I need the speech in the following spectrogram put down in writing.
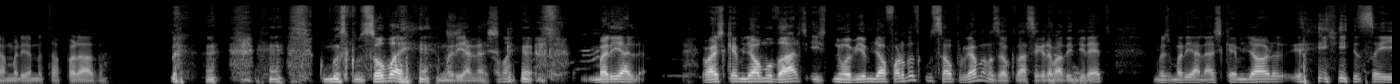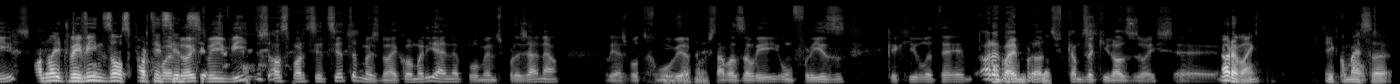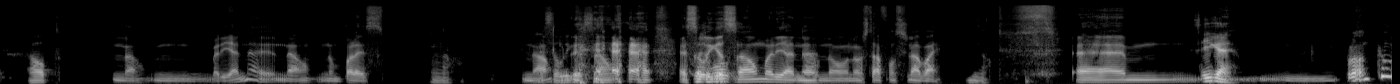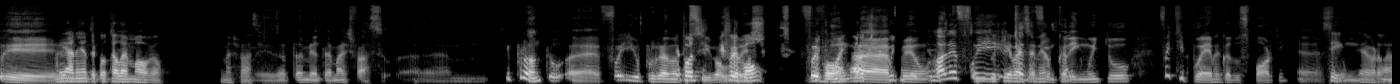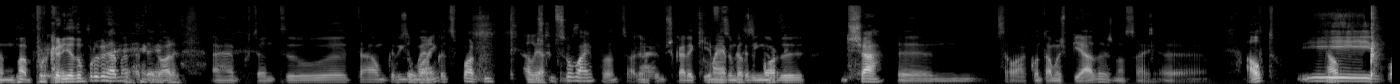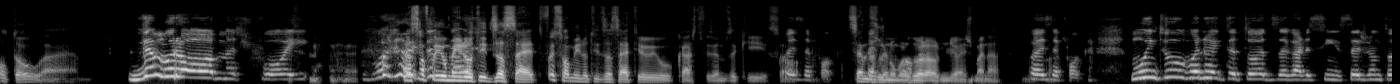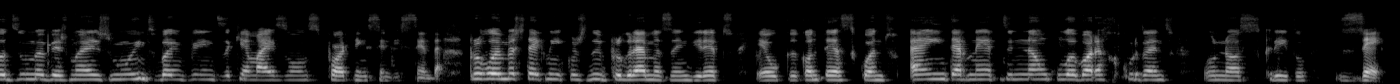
Olha, a Mariana está parada. Começou bem, Mariana. Acho que... Mariana, eu acho que é melhor mudar. Isto não havia melhor forma de começar o programa, mas é o que dá a ser gravado em direto. Mas, Mariana, acho que é melhor sair. Boa noite, bem-vindos ao Sporting Boa noite, bem-vindos ao Sporting 160, mas não é com a Mariana, pelo menos para já não. Aliás, vou-te remover Exatamente. porque estavas ali um freeze que aquilo até. Ora bem, pronto, ficamos aqui nós dois. É... Ora bem, e começa alto. alto. Não, hum, Mariana, não, não me parece. Não. Não. Essa ligação. Essa ligação, Mariana, não. não. Não, está a funcionar bem. Não. Um, Siga. Pronto. E... Mariana entra com o telemóvel. Mais fácil. Exatamente, é mais fácil. Um, e pronto, uh, foi o programa é, possível. Foi bom. Foi bom. Uh, foi um, olha, foi, quer dizer, foi um bocadinho muito. Foi tipo a época do Sporting. Uh, Sim, um, é verdade. Uma porcaria do programa até agora. portanto, está um bocadinho como a época do Sporting. Aliás, Mas começou bem. Pronto, olha, podemos ficar aqui a fazer um bocadinho de, de, chá. sei lá, contar umas piadas, não sei. alto. E alto. voltou. Demorou, mas foi. Só foi 1 um minuto e 17. Foi só 1 um minuto e 17 eu e o Castro fizemos aqui. Só. Coisa pouca. Dissemos o número pouca. de aos milhões, mais nada. Coisa pouca. Muito boa noite a todos. Agora sim, sejam todos uma vez mais muito bem-vindos aqui a mais um Sporting 160. Problemas técnicos de programas em direto é o que acontece quando a internet não colabora, recordando o nosso querido Zé.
